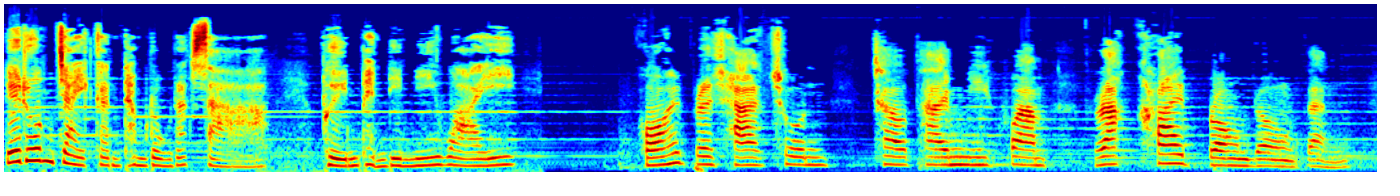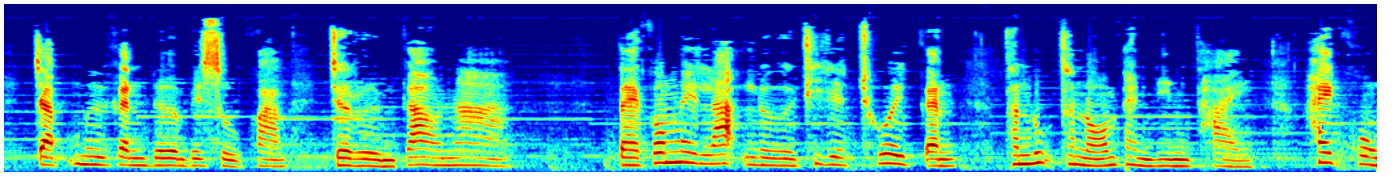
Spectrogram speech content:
ได้ร่วมใจกันทำรงรักษา ผืนแผ่นดินนี้ไว้ ขอให้ประชาชนชาวไทยมีความรักใคร่ปรองดองกัน จับมือกันเดินไปสู่ความเจริญก้าวหน้า แต่ก็ไม่ละเลยที่จะช่วยกันทนุถนอมแผ่นดินไทย ให้คง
